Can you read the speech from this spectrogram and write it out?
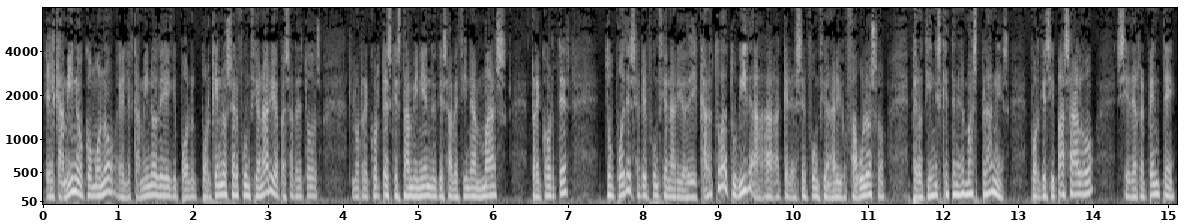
el camino, como no, el camino de por, por qué no ser funcionario, a pesar de todos los recortes que están viniendo y que se avecinan más recortes, Tú puedes ser el funcionario, dedicar toda tu vida a, querer ser funcionario, fabuloso, pero tienes que tener más planes, porque si pasa algo, si de repente,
